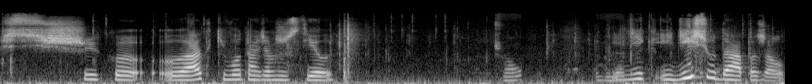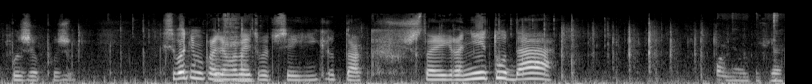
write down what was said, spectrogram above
шоколадки? Вот наверное же сделай. Шел. иди иди сюда пожалуй позже позже сегодня мы пройдем вот эти вот все игры. Так шестая игра. Не туда! Понял уже.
